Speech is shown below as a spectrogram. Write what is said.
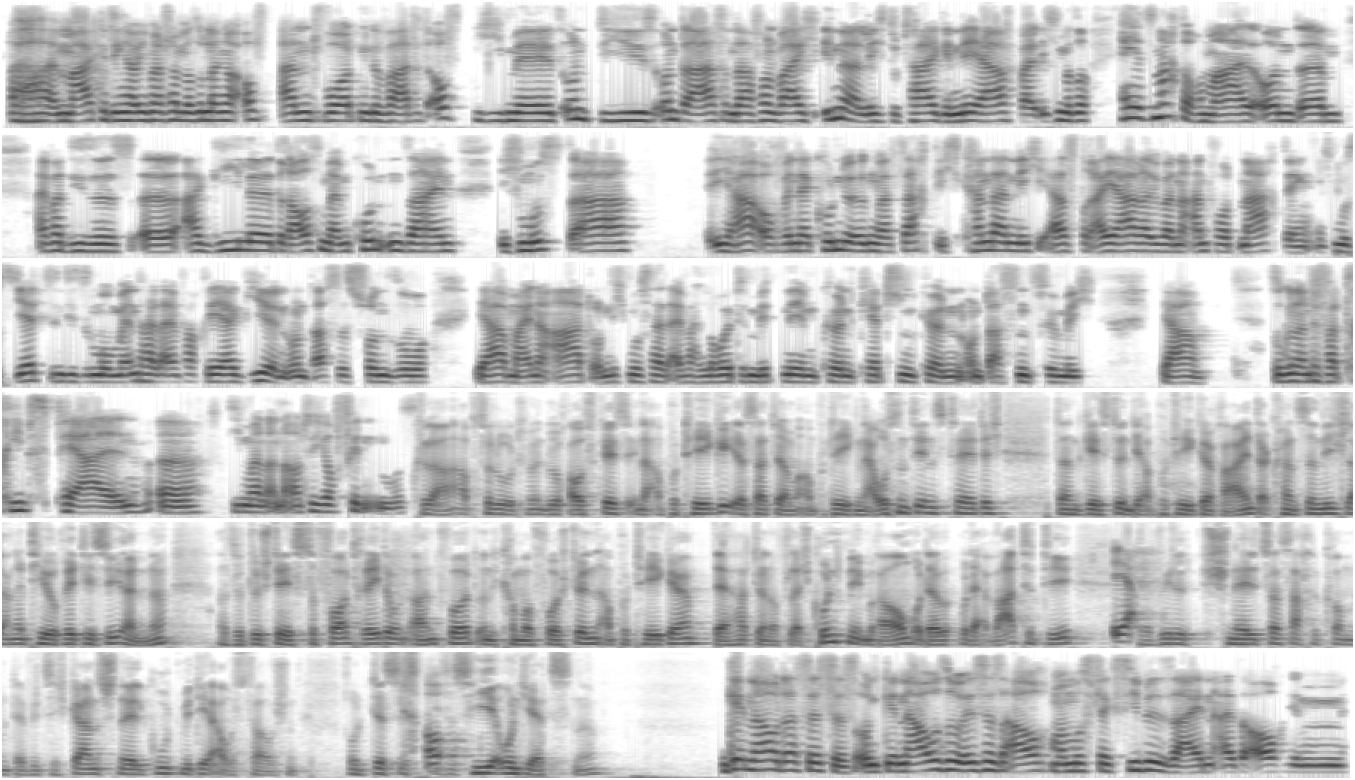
ah, im Marketing habe ich manchmal mal so lange auf Antworten gewartet, auf E-Mails und dies und das und davon war ich innerlich total genervt, weil ich immer so, hey, jetzt mach doch mal und ähm, einfach dieses äh, agile draußen beim Kunden sein. Ich muss da ja, auch wenn der Kunde irgendwas sagt, ich kann dann nicht erst drei Jahre über eine Antwort nachdenken. Ich muss jetzt in diesem Moment halt einfach reagieren. Und das ist schon so, ja, meine Art. Und ich muss halt einfach Leute mitnehmen können, catchen können. Und das sind für mich, ja, sogenannte Vertriebsperlen, äh, die man dann natürlich auch finden muss. Klar, absolut. Wenn du rausgehst in der Apotheke, ihr seid ja im Apothekenaußendienst tätig, dann gehst du in die Apotheke rein, da kannst du nicht lange theoretisieren. Ne? Also du stehst sofort Rede und Antwort und ich kann mir vorstellen, ein Apotheker, der hat ja noch vielleicht Kunden im Raum oder, oder erwartet die, ja. der will schnell zur Sache kommen, der will sich ganz schnell gut mit dir austauschen. Und das ist oh. dieses Hier und Jetzt. Ne? Genau, das ist es. Und genauso ist es auch, man muss flexibel sein. Also auch im,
